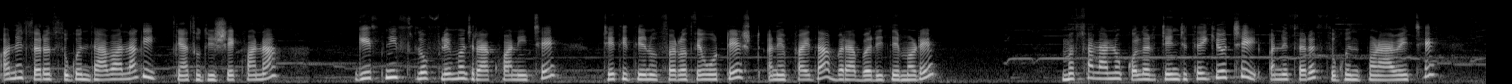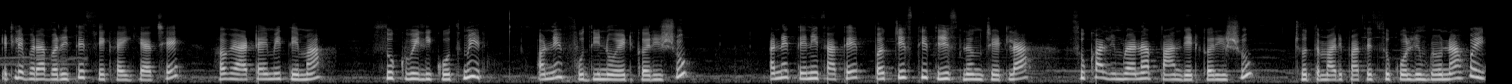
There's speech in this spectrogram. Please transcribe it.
અને સરસ સુગંધ આવવા લાગે ત્યાં સુધી શેકવાના. ગેસની સ્લો ફ્લેમ જ રાખવાની છે, જેથી તેનો સરસ એવો ટેસ્ટ અને ફાયદા બરાબર રીતે મળે. મસાલાનો કલર ચેન્જ થઈ ગયો છે અને સરસ સુગંધ પણ આવે છે, એટલે બરાબર રીતે શેકાઈ ગયા છે. હવે આ ટાઈમે તેમાં સૂકવેલી કોથમીર અને ફુદીનો એડ કરીશું. અને તેની સાથે પચીસથી ત્રીસ નંગ જેટલા સૂકા લીમડાના પાન એડ કરીશું. જો તમારી પાસે સૂકો લીમડો ના હોય,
